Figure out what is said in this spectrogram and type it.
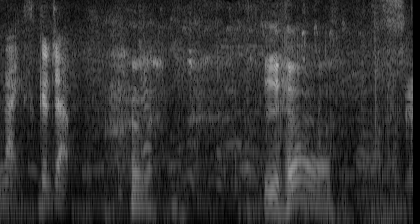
nice, good job. yeah. Sick.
